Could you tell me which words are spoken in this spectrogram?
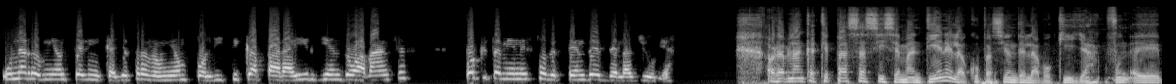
una reunión técnica y otra reunión política para ir viendo avances, porque también esto depende de las lluvias. Ahora, Blanca, ¿qué pasa si se mantiene la ocupación de la boquilla? Eh,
